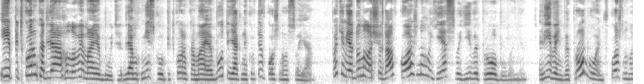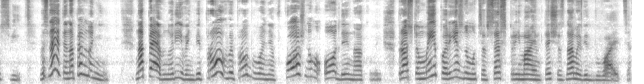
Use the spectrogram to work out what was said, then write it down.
І підкормка для голови має бути. Для мізку підкормка має бути, як не крути, в кожного своя. Потім я думала, що да, в кожного є свої випробування. Рівень випробувань в кожного свій. Ви знаєте, напевно, ні. Напевно, рівень випробування в кожного одинаковий. Просто ми по-різному це все сприймаємо, те, що з нами відбувається.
